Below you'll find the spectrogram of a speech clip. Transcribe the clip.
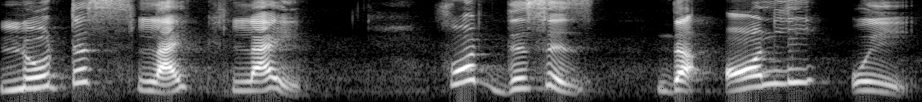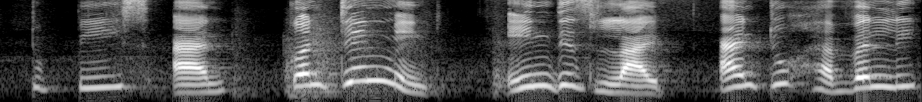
lotus like life. For this is the only way to peace and contentment in this life and to heavenly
